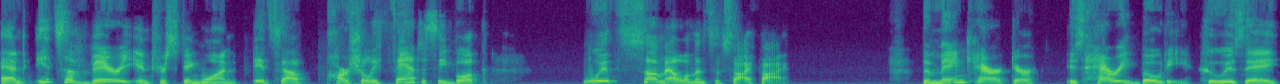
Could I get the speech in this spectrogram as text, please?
And it's a very interesting one. It's a partially fantasy book with some elements of sci fi. The main character is Harry Bodie, who is a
